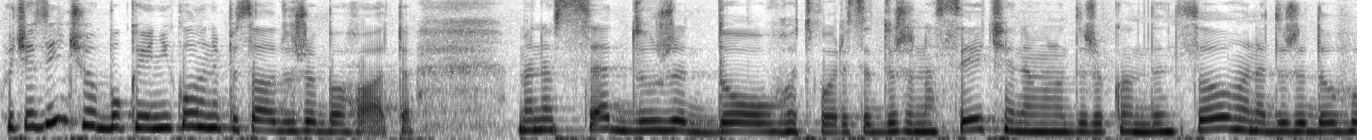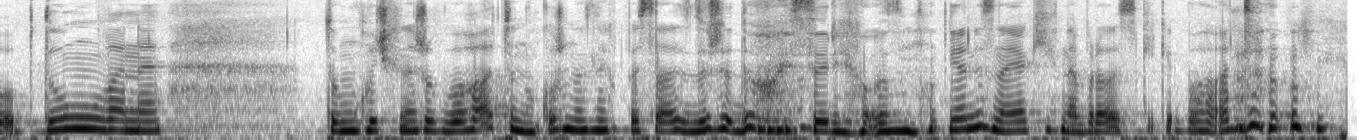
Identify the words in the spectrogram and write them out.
Хоча з іншого боку, я ніколи не писала дуже багато. У мене все дуже довго твориться, дуже насичене, воно дуже конденсоване, дуже довго обдумуване. Тому, хоч книжок багато, але кожна з них писалась дуже довго і серйозно. Я не знаю, як їх набрали, скільки багато.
